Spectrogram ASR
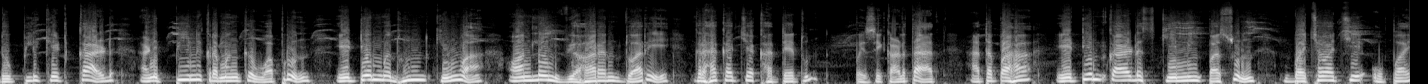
डुप्लिकेट कार्ड आणि पिन क्रमांक वापरून ए टी एममधून किंवा ऑनलाईन व्यवहारांद्वारे ग्राहकाच्या खात्यातून पैसे काढतात. आता पहा ए टी एम कार्ड स्कॅनिंगपासून बचावाचे उपाय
